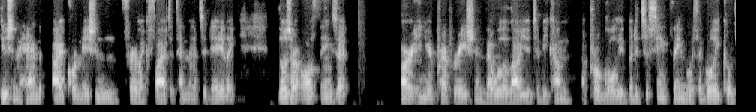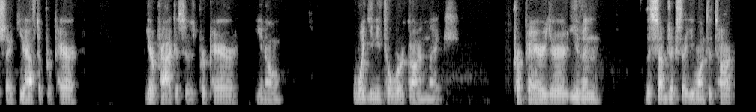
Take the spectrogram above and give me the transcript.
do some hand eye coordination for like five to ten minutes a day. Like those are all things that are in your preparation that will allow you to become a pro goalie. But it's the same thing with a goalie coach. Like you have to prepare your practices, prepare, you know, what you need to work on, like prepare your even the subjects that you want to talk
